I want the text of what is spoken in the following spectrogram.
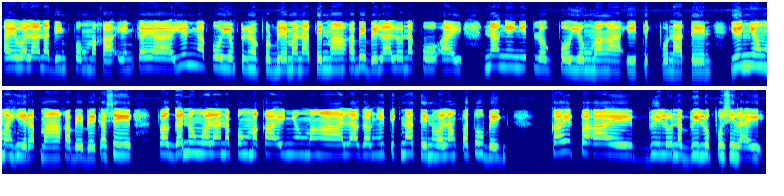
ay wala na din pong makain. Kaya yun nga po yung problema natin mga kabibe, lalo na po ay nangingitlog po yung mga itik po natin. Yun yung mahirap mga kabibe kasi pag ganong wala na pong makain yung mga alagang itik natin, walang patubig, kahit pa ay bilo na bilo po sila ay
